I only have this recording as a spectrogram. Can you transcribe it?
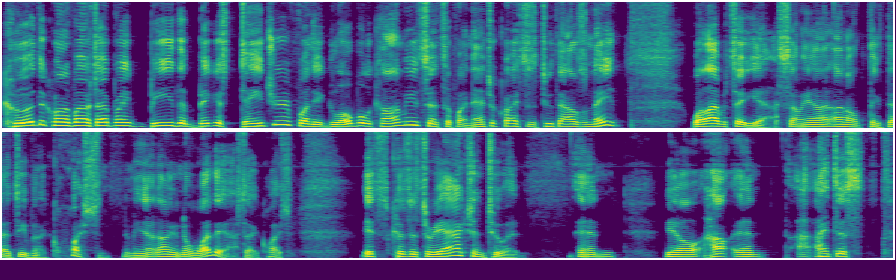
could the coronavirus outbreak be the biggest danger for the global economy since the financial crisis of 2008? Well, I would say yes. I mean, I, I don't think that's even a question. I mean, I don't even know why they asked that question. It's because it's a reaction to it. And, you know, how, and I I just,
